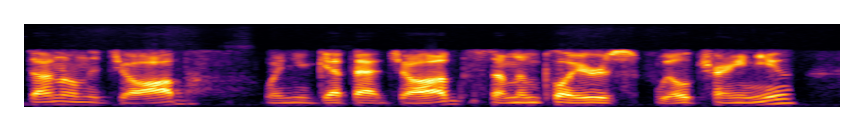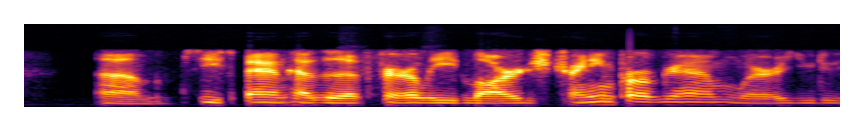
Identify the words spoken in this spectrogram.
done on the job. When you get that job, some employers will train you. Um, Seaspan has a fairly large training program where you do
